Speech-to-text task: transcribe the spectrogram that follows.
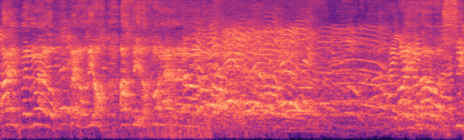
ha enfermado, pero Dios ha sido con él, hermano. Sí,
